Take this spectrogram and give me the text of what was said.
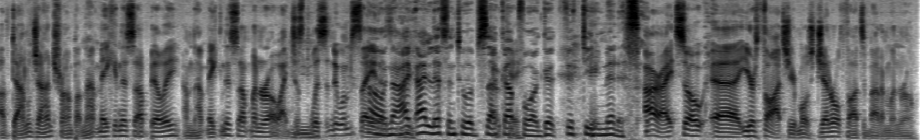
of Donald John Trump. I'm not making this up, Billy. I'm not making this up, Monroe. I just listened to him say Oh this. no, I, I listened to him suck Okay. up for a good fifteen minutes. All right. So, uh, your thoughts, your most general thoughts about him, Monroe.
